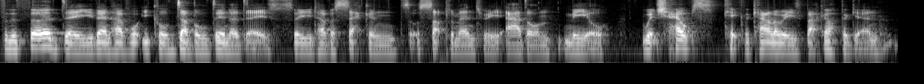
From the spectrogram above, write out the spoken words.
for the third day, you then have what you call double dinner days. So you'd have a second sort of supplementary add on meal, which helps kick the calories back up again.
